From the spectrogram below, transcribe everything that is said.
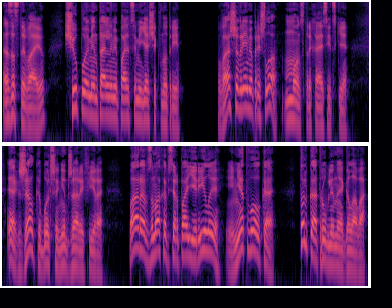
Застываю, щупаю ментальными пальцами ящик внутри. Ваше время пришло, монстры хаоситские. Эх, жалко, больше нет жар эфира. Пара взмахов серпа Ерилы, и нет волка. Только отрубленная голова.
